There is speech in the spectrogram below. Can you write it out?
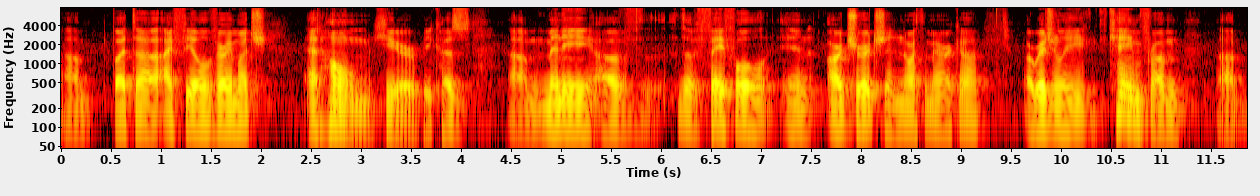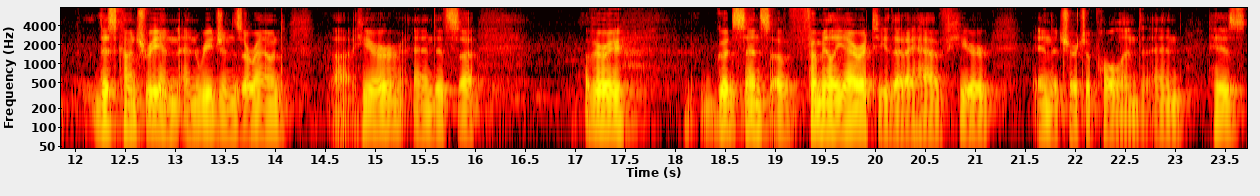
um, but uh, I feel very much at home here because um, many of the faithful in our church in North America originally came from uh, this country and, and regions around uh, here, and it's a, a very good sense of familiarity that I have here in the Church of Poland. And his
